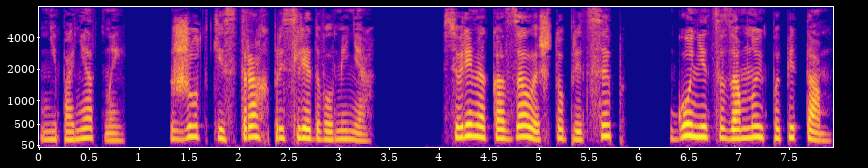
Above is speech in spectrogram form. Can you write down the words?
Непонятный, жуткий страх преследовал меня. Все время казалось, что прицеп гонится за мной по пятам,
